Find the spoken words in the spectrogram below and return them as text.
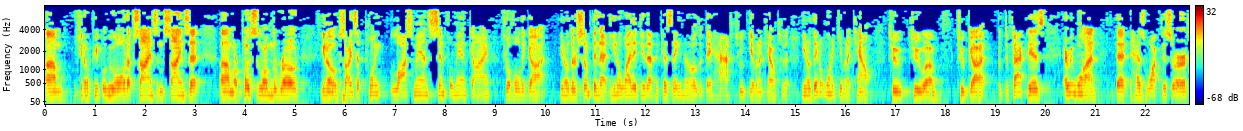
um, you know, people who hold up signs and signs that um, are posted along the road. You know, signs that point lost man, sinful mankind to a holy God. You know, there's something that, you know why they do that? Because they know that they have to give an account to that. You know, they don't want to give an account to, to, um, to God. But the fact is, everyone that has walked this earth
